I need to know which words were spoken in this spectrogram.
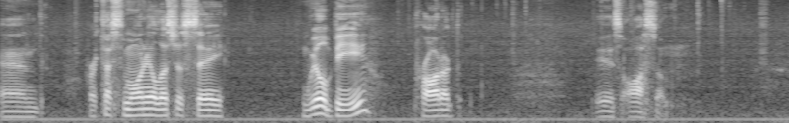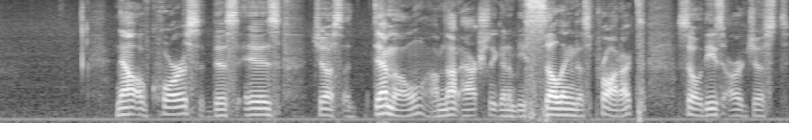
And her testimonial, let's just say, will be product is awesome. Now, of course, this is just a demo. I'm not actually going to be selling this product. So these are just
